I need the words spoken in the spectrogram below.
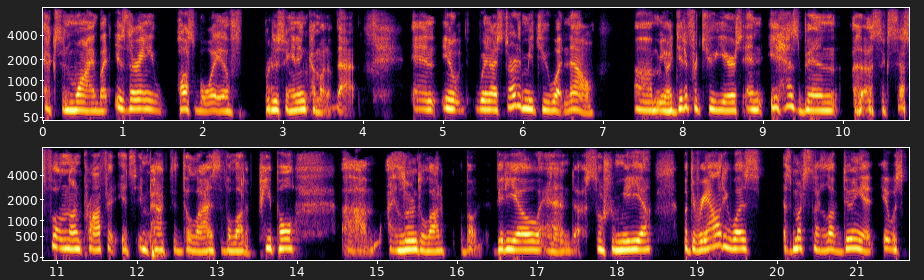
X and Y, but is there any possible way of producing an income out of that? And, you know, when I started Me Too What Now, um, you know, I did it for two years and it has been a, a successful nonprofit. It's impacted the lives of a lot of people. Um, I learned a lot about video and uh, social media, but the reality was, as much as I loved doing it, it was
